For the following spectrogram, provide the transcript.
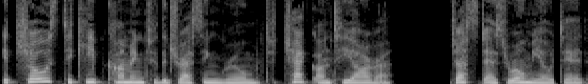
It chose to keep coming to the dressing room to check on Tiara just as Romeo did.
